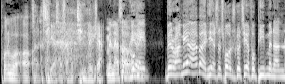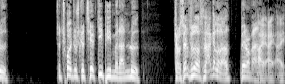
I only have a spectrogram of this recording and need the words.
Prøv nu at... at altså, siger sig som en teenager. Ja, men altså, okay. Vil du have mere arbejde her, så tror jeg, du skal til at få pipen en anden lyd. Så tror jeg, du skal til at give pipen en anden lyd. Kan du selv finde ud af at snakke, eller hvad? Ved du hvad? ej, ej, ej.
